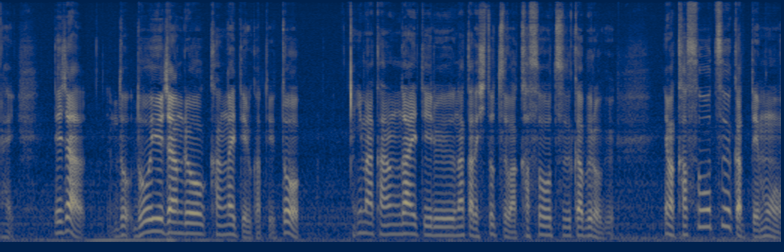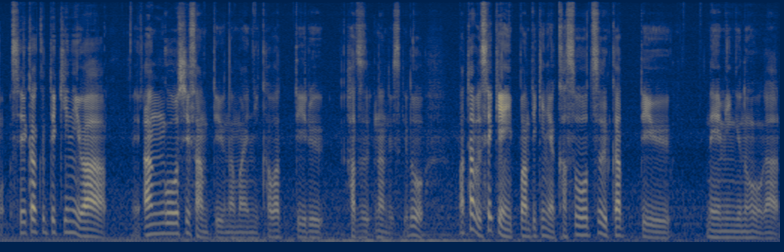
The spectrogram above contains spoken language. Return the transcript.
はい、でじゃあどどういうジャンルを考えているかというと今考えている中で一つは仮想通貨ブログ。で、ま、仮想通貨ってもう性格的には暗号資産っていう名前に変わっているはずなんですけど、まあ、多分世間一般的には仮想通貨っていうネーミングの方が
